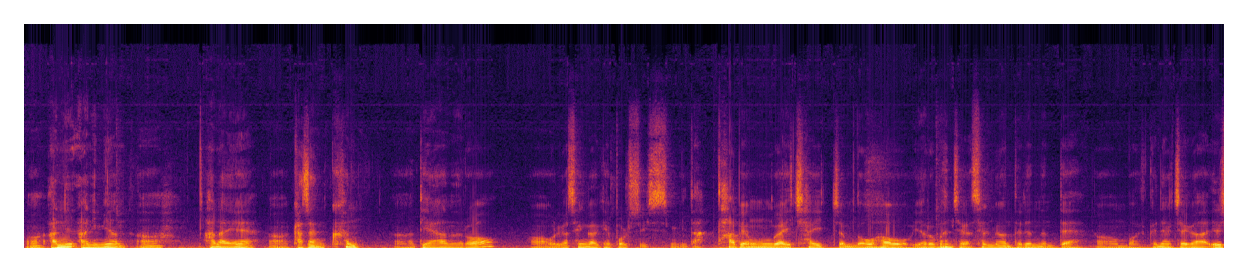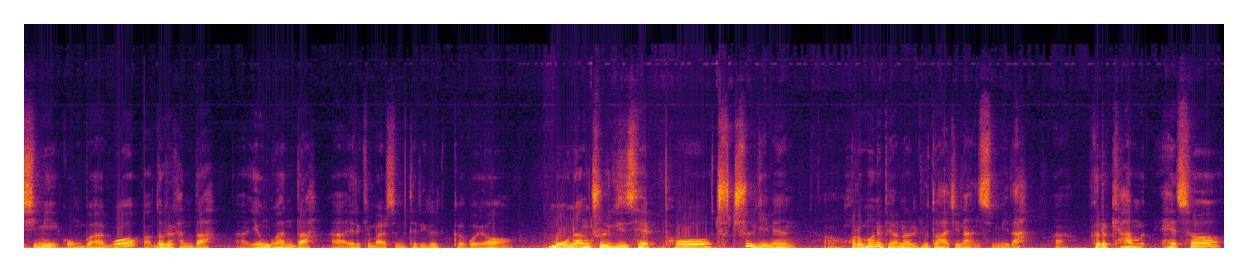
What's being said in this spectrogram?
어, 아니, 아니 면 어, 하나의 어, 가장 큰 어, 대안으로 어, 우리가 생각해 볼 수 있습니다. 타 병원과의 차이점, 노하우 여러 번 제가 설명을 드렸는데 어, 뭐 그냥 제가 열심히 공부하고 어, 노력한다, 아, 연구한다 아, 이렇게 말씀드릴 거고요. 모낭 줄기세포 추출기는 어, 호르몬의 변화를 유도하지는 않습니다. 아, 그렇게 함- 해서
